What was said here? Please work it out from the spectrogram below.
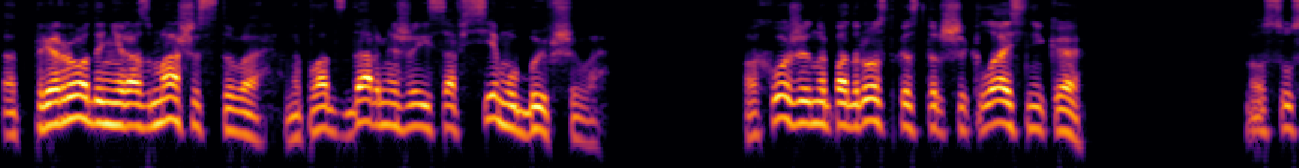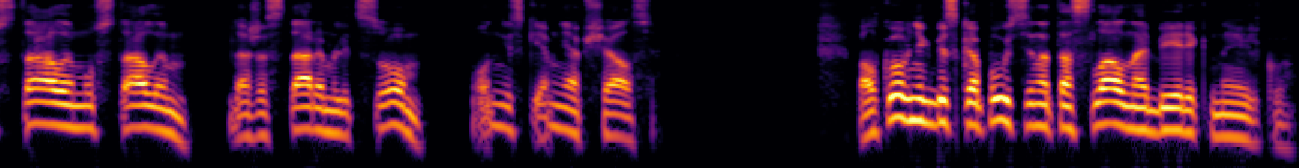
от природы неразмашистого, на плацдарме же и совсем убывшего. Похожий на подростка-старшеклассника, но с усталым, усталым, даже старым лицом он ни с кем не общался. Полковник Бескапустин отослал на берег Нельку.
